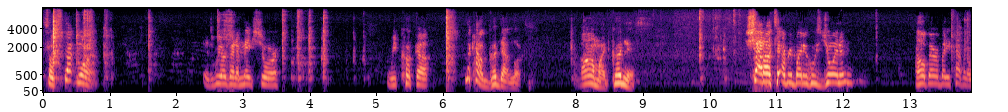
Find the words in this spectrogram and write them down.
So step one is we are going to make sure we cook up. Look how good that looks. Oh my goodness. Shout out to everybody who's joining. I hope everybody's having a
